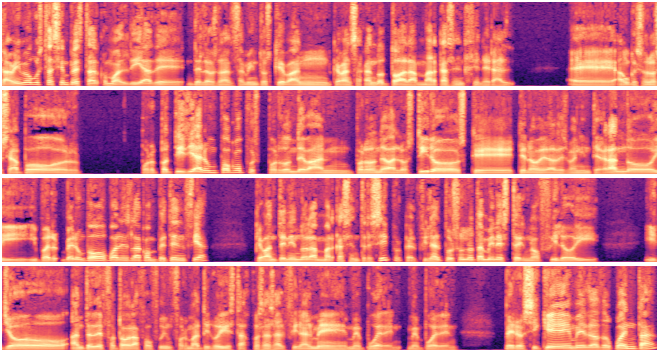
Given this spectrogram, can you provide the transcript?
a mí me gusta siempre estar como al día de, de los lanzamientos que van, que van sacando todas las marcas en general. Eh, aunque solo sea por, por cotillear un poco, pues por dónde van, por dónde van los tiros, qué, novedades van integrando y, ver, un poco cuál es la competencia que van teniendo las marcas entre sí, porque al final pues uno también es tecnófilo y, yo antes de fotógrafo fui informático y estas cosas al final me, pueden, me pueden. Pero sí que me he dado cuenta,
